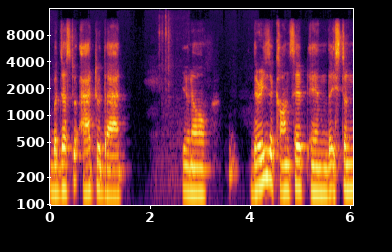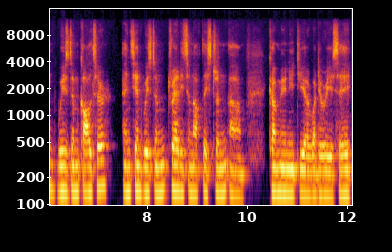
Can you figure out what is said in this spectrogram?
but just to add to that, you know, there is a concept in the Eastern wisdom culture, ancient wisdom tradition of the Eastern um, community, or whatever you say,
